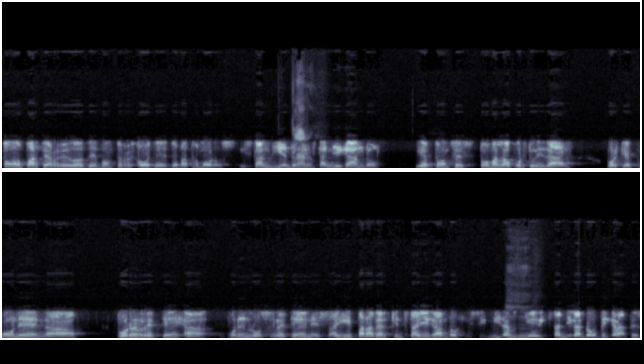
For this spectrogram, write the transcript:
todo parte alrededor de Monterrey o de, Matamoros y están viendo que están llegando y entonces toman la oportunidad porque ponen uh, ponen rete, ponen los retenes ahí para ver quién está llegando y si miran que están llegando migrantes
